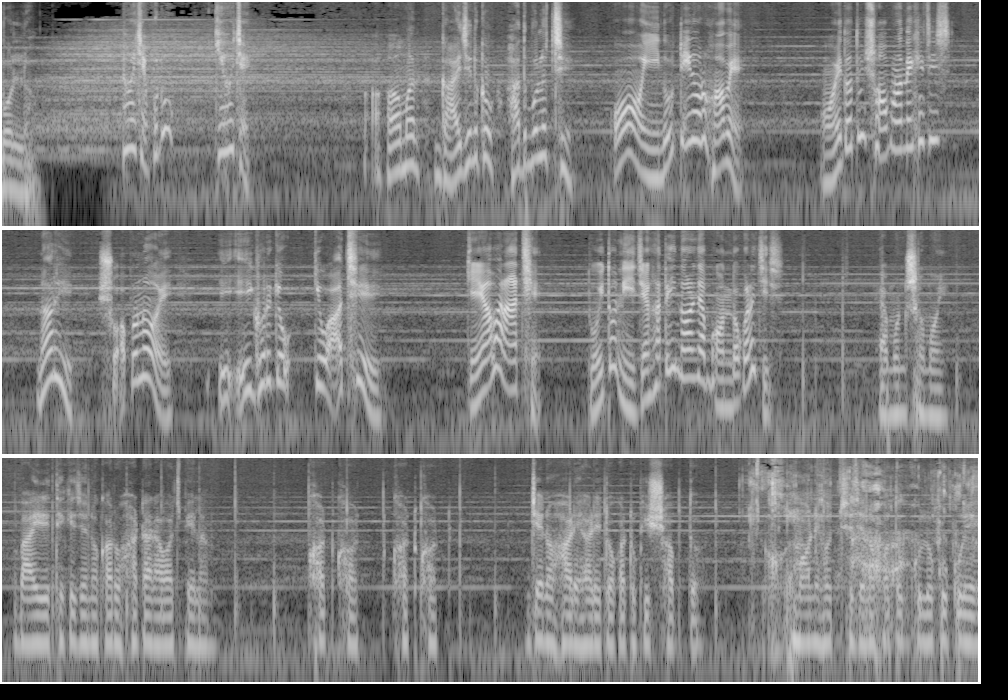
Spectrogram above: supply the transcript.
বলল কি হয়েছে পুটু কি হয়েছে? আমার গায়ে যেন কেউ হাত বলেছে ও ইঁদুর টিঁদুর হবে। হয়তো তুই স্বপ্ন দেখেছিস? না রে স্বপ্ন নয়। এই- এই ঘরে কেউ কেউ আছে? কে আবার আছে? তুই তো নিজে হাতেই দরজা বন্ধ করেছিস। এমন সময় বাইরে থেকে যেন কারও হাঁটার আওয়াজ পেলাম। খটখট খটখট যেন হাড়ে হাড়ে টোকাটুকির শব্দ। মনে হচ্ছে যেন কতকগুলো কুকুরে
